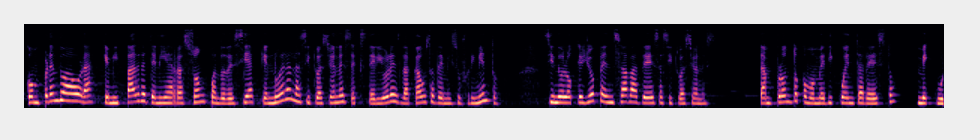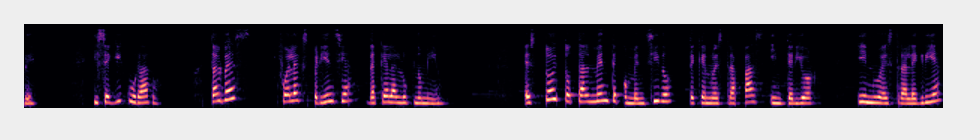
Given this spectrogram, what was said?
Comprendo ahora que mi padre tenía razón cuando decía que no eran las situaciones exteriores la causa de mi sufrimiento, sino lo que yo pensaba de esas situaciones. Tan pronto como me di cuenta de esto, me curé y seguí curado. Tal vez fue la experiencia de aquel alumno mío. Estoy totalmente convencido de que nuestra paz interior y nuestra alegría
